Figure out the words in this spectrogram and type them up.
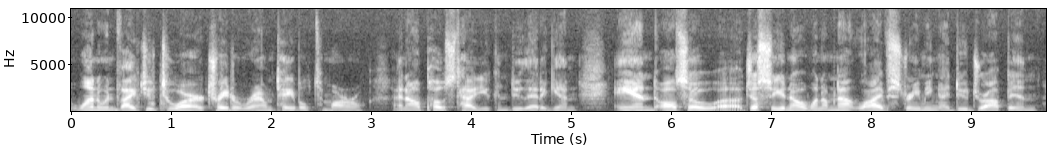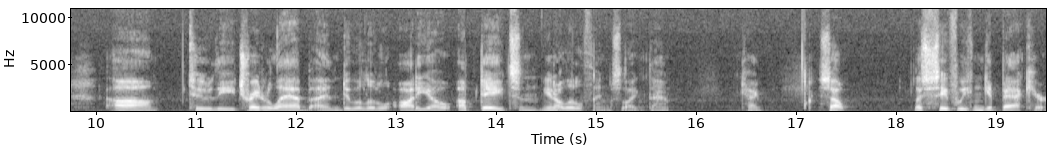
want to invite you to our Trader Roundtable tomorrow, and I'll post how you can do that again. And also, uh, just so you know, when I'm not live streaming, I do drop in um, to the Trader Lab and do a little audio updates and, you know, little things like that. Okay, so let's see if we can get back here.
